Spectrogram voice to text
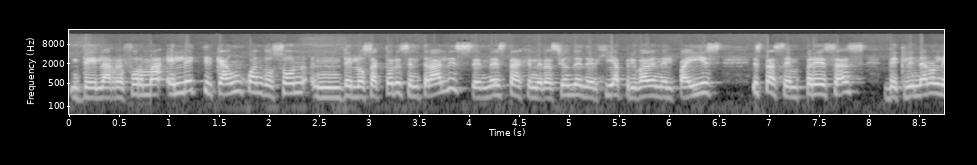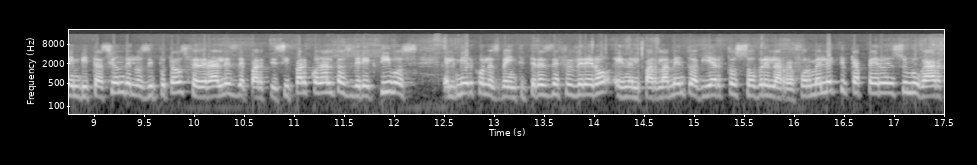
de la reforma eléctrica, aun cuando son mm, de los actores centrales en esta generación de energía privada en el país. Estas empresas declinaron la invitación de los diputados federales de participar con altos directivos el miércoles 23 de febrero en el Parlamento abierto sobre la reforma eléctrica, pero en su lugar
